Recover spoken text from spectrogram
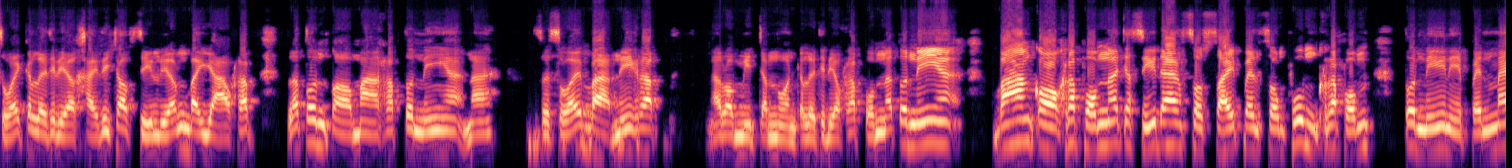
สวยๆกันเลยทีเดียวใครที่ชอบสีเหลืองใบยาวครับ แล้วต้นต่อมาครับต้นนี้ฮะนะ สวยๆแบบนี้ครับ นะเรามีจำนวนกันเลยทีเดียวครับ ผมนะต้นนี้ฮะบางกอกครับผมนะจะสีแดงสดใสเป็นทรงพุ่มครับผม ต้นนี้นี่เป็นแม่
